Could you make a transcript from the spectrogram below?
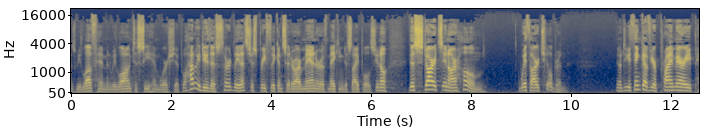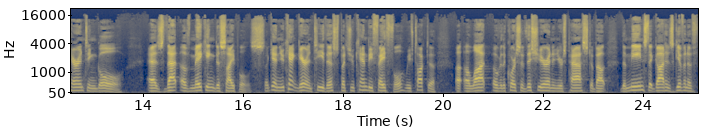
because we love him and we long to see him worshiped. Well, how do we do this? Thirdly, let's just briefly consider our manner of making disciples. You know, this starts in our home with our children. You know, do you think of your primary parenting goal as that of making disciples? Again, you can't guarantee this, but you can be faithful. We've talked a, a, a lot over the course of this year and in years past about the means that God has given of,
